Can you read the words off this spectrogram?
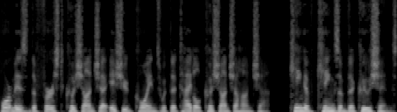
Hormizd I Kushansha issued coins with the title Kushanshahansha king of kings of the Kushans,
